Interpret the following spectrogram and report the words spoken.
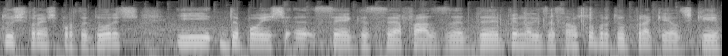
dos transportadores e depois uh, segue-se a fase de penalização, sobretudo para aqueles que uh,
